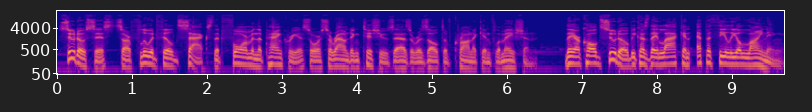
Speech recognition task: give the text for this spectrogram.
Pseudocysts are fluid-filled sacs that form in the pancreas or surrounding tissues as a result of chronic inflammation. They are called pseudo because they lack an epithelial lining.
